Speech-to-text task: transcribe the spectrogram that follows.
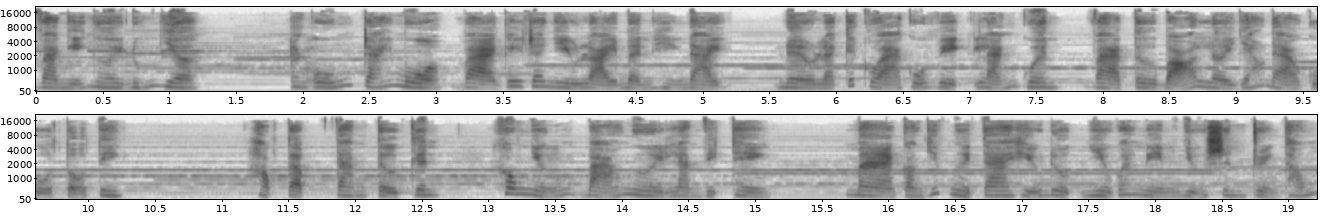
và nghỉ ngơi đúng giờ ăn uống trái mùa và gây ra nhiều loại bệnh hiện đại đều là kết quả của việc lãng quên và từ bỏ lời giáo đạo của tổ tiên. Học tập tam tự kinh không những bảo người làm việc thiện, mà còn giúp người ta hiểu được nhiều quan niệm dưỡng sinh truyền thống,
